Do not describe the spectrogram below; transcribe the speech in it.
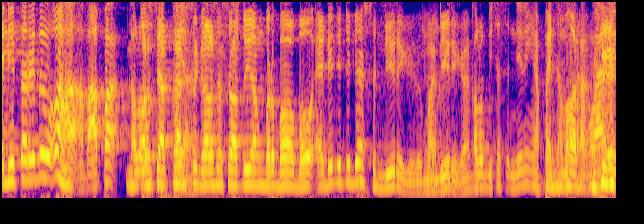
editor itu wah apa-apa kalau Mempersiapkan iya. segala sesuatu yang berbau-bau edit itu dia sendiri gitu, mandiri kan. Kalau bisa sendiri ngapain sama orang lain?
